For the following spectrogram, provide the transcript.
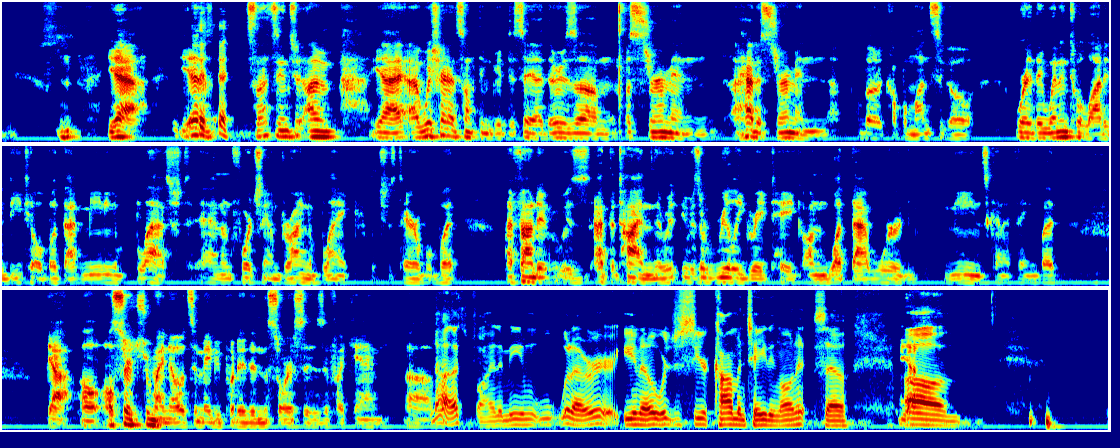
Yeah, yeah. so that's interesting. I'm, yeah, I, I, wish I had something good to say. There was um, a sermon. I had a sermon about a couple months ago where they went into a lot of detail about that meaning of blessed, and unfortunately, I'm drawing a blank, which is terrible. But I found it was at the time there was, it was a really great take on what that word means kind of thing. But yeah, I'll, I'll search through my notes and maybe put it in the sources if I can. Um, no, that's fine. I mean, whatever. You know, we're just here commentating on it. So, yeah. um,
